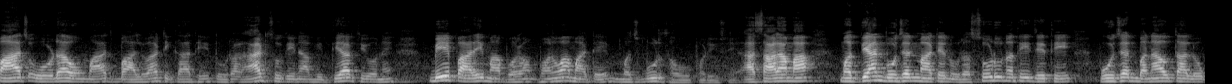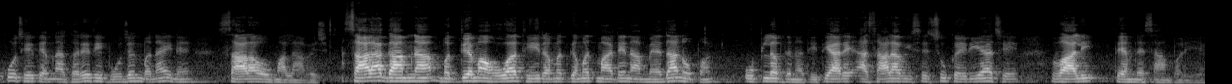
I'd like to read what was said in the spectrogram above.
પાંચ ઓરડાઓમાં જ બાલવાટિકાથી ધોરણ આઠ સુધીના વિદ્યાર્થીઓને બે પાળીમાં ભણવા માટે મજબૂર થવું પડ્યું છે. આ શાળામાં મધ્યાહન ભોજન માટેનું રસોડું નથી જેથી ભોજન બનાવતા લોકો છે તેમના ઘરેથી ભોજન બનાવીને શાળાઓમાં લાવે છે. શાળા ગામના મધ્યમાં હોવાથી રમતગમત માટેના મેદાનો પણ ઉપલબ્ધ નથી. ત્યારે આ શાળા વિશે શું કહી રહ્યા છે વાલી તેમને સાંભળીએ.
